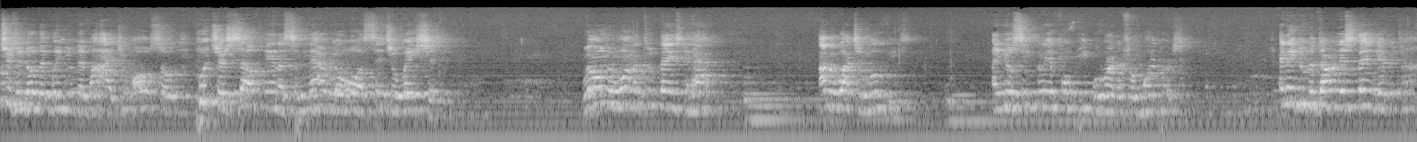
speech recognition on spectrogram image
Want you to know that when you divide, you also put yourself in a scenario or a situation where only one or two things can happen. I've been watching movies, and you'll see three or four people running from one person. And they do the darndest thing every time.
